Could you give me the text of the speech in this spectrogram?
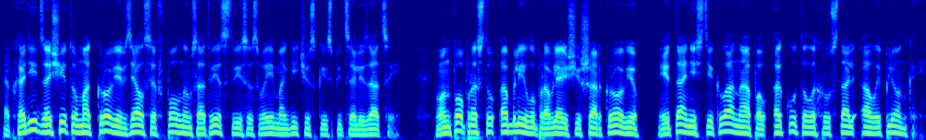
Обходить защиту маг крови взялся в полном соответствии со своей магической специализацией. Он попросту облил управляющий шар кровью, и та не стекла на пол, а окутала хрусталь алой пленкой.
